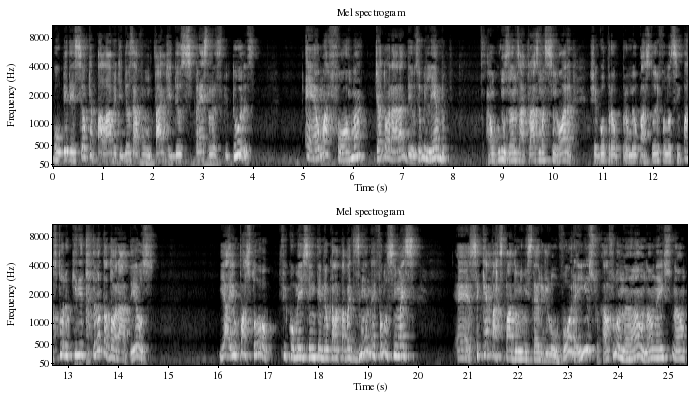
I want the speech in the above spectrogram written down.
obedecer ao que a palavra de Deus, a vontade de Deus expressa nas Escrituras, é uma forma de adorar a Deus. Eu me lembro, alguns anos atrás, uma senhora chegou para o meu pastor e falou assim: Pastor, eu queria tanto adorar a Deus. E aí o pastor ficou meio sem entender o que ela estava dizendo, né? Falou assim: Mas é, você quer participar do ministério de louvor? É isso? Ela falou: Não, não, não é isso não.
